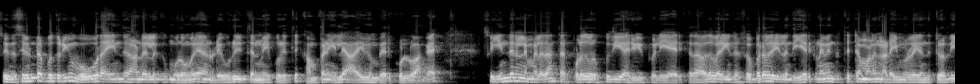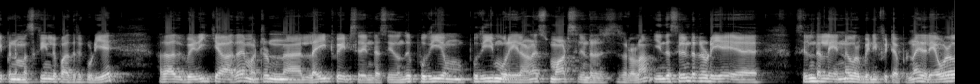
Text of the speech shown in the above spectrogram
ஸோ இந்த சிலிண்டர் பொறுத்த வரைக்கும் ஒவ்வொரு ஐந்து ஆண்டுகளுக்கு ஒரு முறை அதனுடைய உறுதித்தன்மை குறித்து கம்பெனியில் ஆய்வு மேற்கொள்வாங்க. ஸோ இந்த நிலைமையில தான் தற்பொழுது ஒரு புதிய அறிவிப்பு வெளியாக இருக்குது அதாவது வருகின்ற பிப்ரவரியிலிருந்து ஏற்கனவே இந்த திட்டமான நடைமுறை இருந்துட்டு வருது. இப்போ நம்ம ஸ்க்ரீனில் பார்த்துருக்கக்கூடிய அதாவது வெடிக்காத மற்றும் லைட் வெயிட் சிலிண்டர்ஸ் இது வந்து புதிய புதிய முறையிலான ஸ்மார்ட் சிலிண்டர்ஸ் சொல்லலாம். இந்த சிலிண்டருடைய சிலிண்டரில் என்ன ஒரு பெனிஃபிட் அப்படின்னா இதில் எவ்வளோ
